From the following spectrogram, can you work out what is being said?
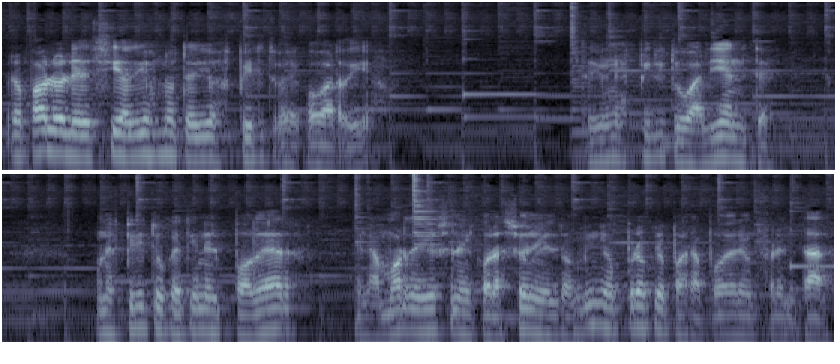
Pero Pablo le decía, Dios no te dio espíritu de cobardía, te dio un espíritu valiente, un espíritu que tiene el poder, el amor de Dios en el corazón y el dominio propio para poder enfrentar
